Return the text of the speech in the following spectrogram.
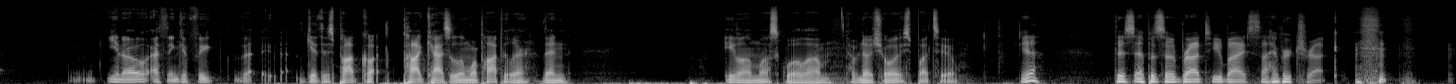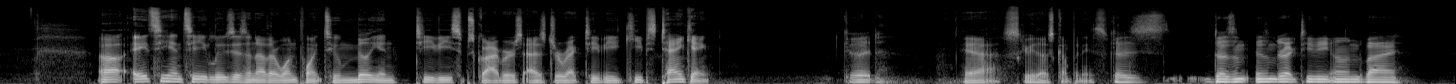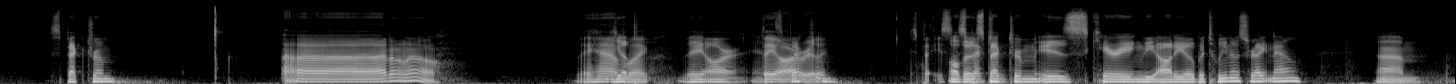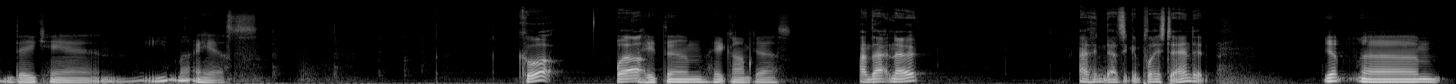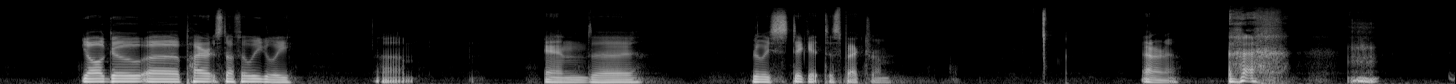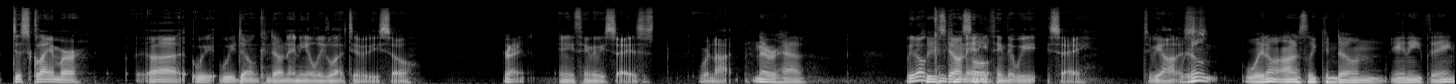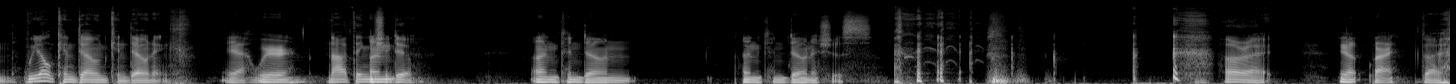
you know, I think if we get this pop podcast a little more popular, then Elon Musk will um, have no choice but to. Yeah. This episode brought to you by Cybertruck. Uh, AT&T loses another 1.2 million TV subscribers as DirecTV keeps tanking. Good. Yeah, screw those companies. Because doesn't isn't DirecTV owned by Spectrum? Uh, I don't know. They have Yep. like They are. And They are, really? Spe- Although Spectrum is carrying the audio between us right now, um, they can eat my ass. Cool. Well, I hate them. Hate Comcast. on that note, I think that's a good place to end it. Yep. Um, y'all go uh, pirate stuff illegally, um, and uh, really stick it to Spectrum. I don't know. Disclaimer: uh, we we don't condone any illegal activity. So Right. anything that we say is we're not. Never have. We don't Please condone consult- anything that we say. To be honest, We don't. We don't honestly condone anything. we don't condone condoning. Yeah, we're Not a thing you Un- should do. uncondone, uncondonicious. All right. Yep. Bye. Bye.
